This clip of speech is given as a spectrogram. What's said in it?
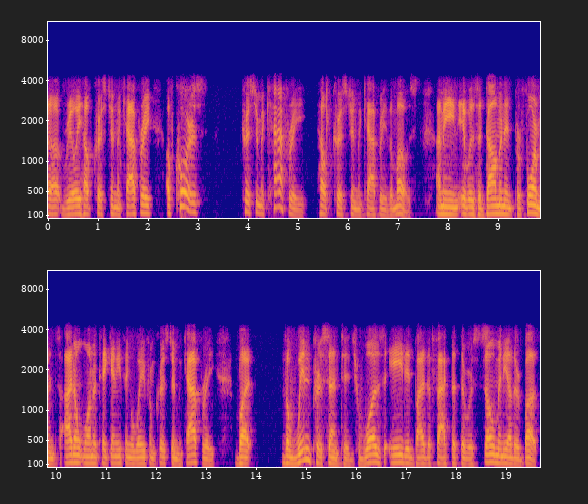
uh, really helped Christian McCaffrey. Of course, Christian McCaffrey helped Christian McCaffrey the most. I mean, it was a dominant performance. I don't want to take anything away from Christian McCaffrey, but the win percentage was aided by the fact that there were so many other busts.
